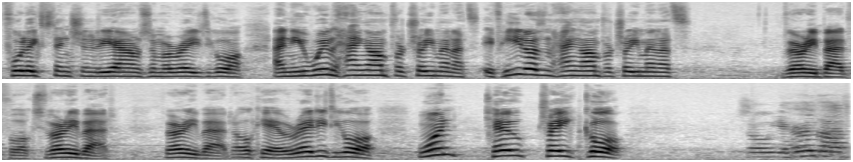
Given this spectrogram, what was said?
full extension of the arms, and we're ready to go. And you will hang on for three minutes. If he doesn't hang on for three minutes, very bad, folks. Very bad. Very bad. Okay, we're ready to go. One, two, three, go. So you heard that.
